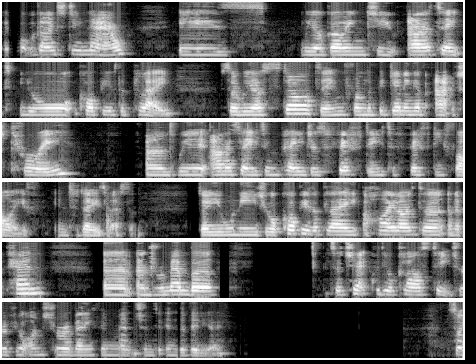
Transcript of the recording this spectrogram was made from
So what we're going to do now is we are going to annotate your copy of the play. So we are starting from the beginning of Act 3 and we're annotating pages 50 to 55 in today's lesson. So you will need your copy of the play, a highlighter and a pen. Um, and remember to check with your class teacher if you're unsure of anything mentioned in the video. So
